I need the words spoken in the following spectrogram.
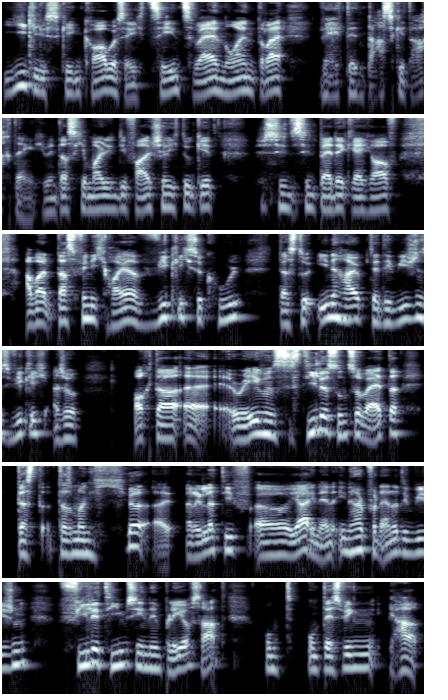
Eagles gegen Cowboys, echt 10, 2, 9, 3. Wer hätte denn das gedacht eigentlich? Wenn das hier mal in die falsche Richtung geht, sind, sind beide gleich auf. Aber das finde ich heuer wirklich so cool, dass du innerhalb der Divisions wirklich, also auch da äh, Ravens, Steelers und so weiter, dass, dass man hier äh, relativ, äh, ja, in innerhalb von einer Division viele Teams in den Playoffs hat und, und deswegen, ja,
